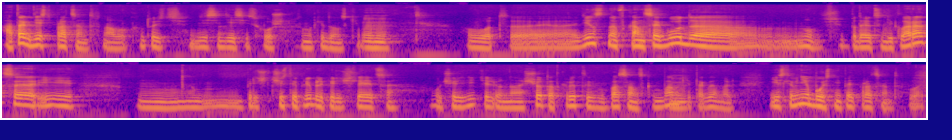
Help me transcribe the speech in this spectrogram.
А так 10% налог. Ну, то есть 10-10 схож с македонским. Угу. Вот. Э, единственное, в конце года ну, подается декларация, и чистая прибыль перечисляется учредителю на счет, открытый в Басанском банке, mm. тогда ноль. Если вне Боснии 5% платят.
